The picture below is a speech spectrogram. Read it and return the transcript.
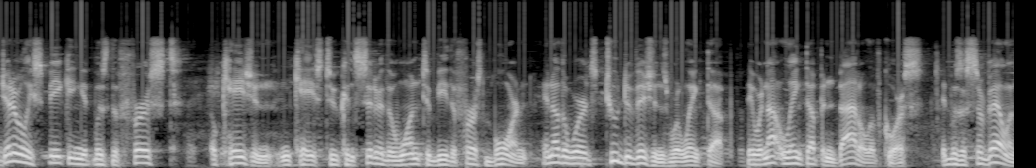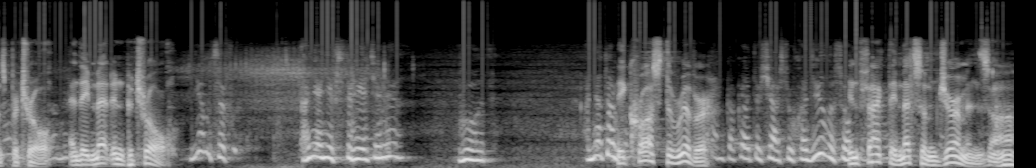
Generally speaking, it was the first occasion in case to consider the one to be the firstborn. In other words, two divisions were linked up. They were not linked up in battle, of course. It was a surveillance patrol, and they met in patrol. They crossed the river. In fact, they met some Germans, uh huh.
